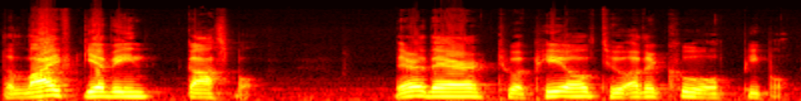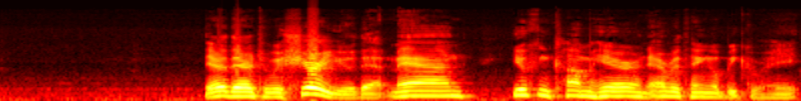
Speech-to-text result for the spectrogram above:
the life-giving gospel. They're there to appeal to other cool people. They're there to assure you that man, you can come here and everything will be great.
